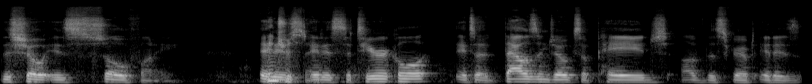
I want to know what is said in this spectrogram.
this show is so funny. It is- Interesting. it is satirical. It's a thousand jokes a page of the script. It is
